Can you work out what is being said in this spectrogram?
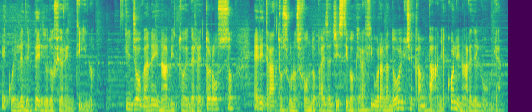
e quelle del periodo fiorentino. Il giovane in abito e berretto rosso è ritratto su uno sfondo paesaggistico che raffigura la dolce campagna collinare dell'Umbria.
